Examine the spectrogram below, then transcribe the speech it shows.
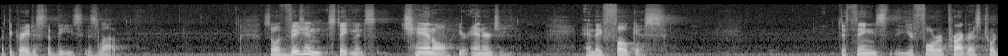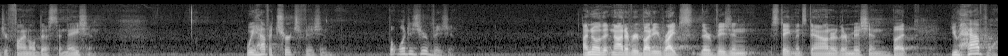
but the greatest of these is love. So, a vision statements channel your energy and they focus the things, your forward progress towards your final destination. We have a church vision, but what is your vision? I know that not everybody writes their vision statements down or their mission, but you have one.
